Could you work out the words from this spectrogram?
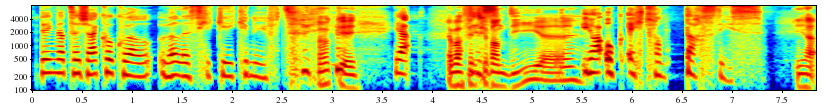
Ik denk dat de Jacques ook wel, wel eens gekeken heeft. Oké. ja. En wat vind je Dus- van die? eh, ja, ook echt fantastisch. ja.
